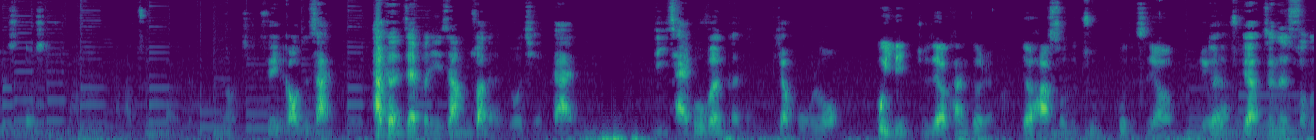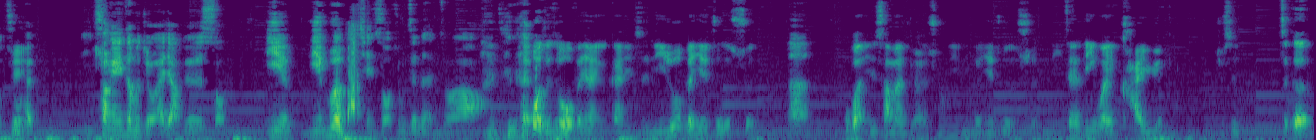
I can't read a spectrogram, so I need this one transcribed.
就是都是帮他做到的。了解。所以高资产，他可能在本业上赚了很多钱，但理财部分可能比较薄弱。不一定，就是要看个人嘛，要他守得住，或者是要留得住。对啊，真的守得住很。你创业这么久来讲，就是守，你也你也不能把钱守住，真的很重要。真的。或者是我分享一个概念是，你如果本业做的顺啊。不管你是上班族还是创业，你本业做的顺，你在另外开源，就是这个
